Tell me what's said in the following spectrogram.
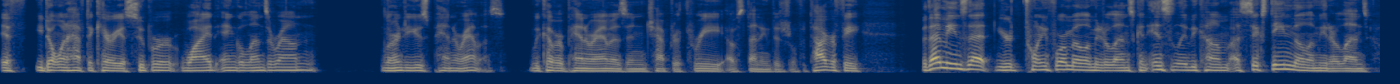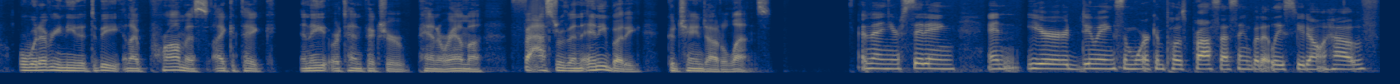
If you don't want to have to carry a super wide angle lens around, learn to use panoramas. We cover panoramas in chapter three of Stunning Digital Photography, but that means that your 24 millimeter lens can instantly become a 16 millimeter lens or whatever you need it to be. And I promise I can take an 8 or 10 picture panorama faster than anybody could change out a lens. And then you're sitting and you're doing some work in post processing, but at least you don't have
